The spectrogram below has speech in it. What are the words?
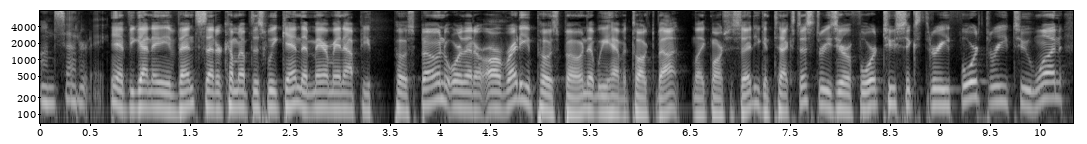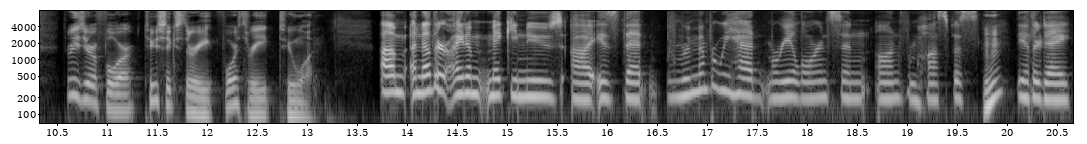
on Saturday. Yeah, if you got any events that are coming up this weekend that may or may not be postponed or that are already postponed that we haven't talked about, like Marsha said, you can text us 304 263 4321. 304 263 4321. Um, another item making news uh, is that remember we had Maria Lawrenson on from hospice the other day.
